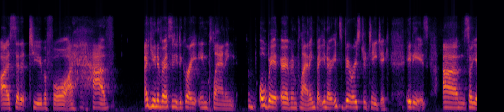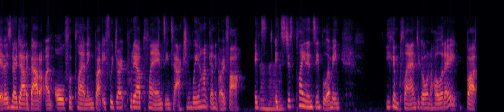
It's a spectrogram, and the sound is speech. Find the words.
I said it to you before. I have a university degree in planning, albeit urban planning, but you know, it's very strategic. It is. Um, so yeah, there's no doubt about it. I'm all for planning, but if we don't put our plans into action, we aren't going to go far. It's Mhm. it's just plain and simple. I mean, you can plan to go on a holiday, but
